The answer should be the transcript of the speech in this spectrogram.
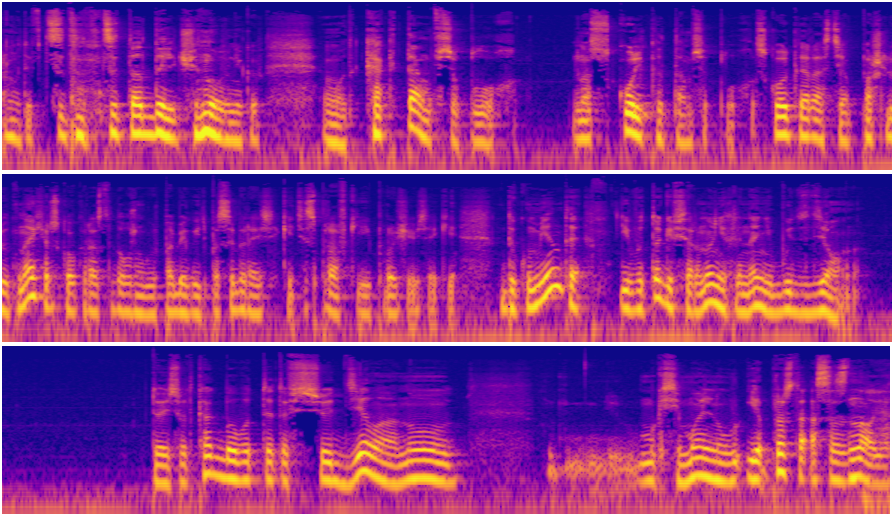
вот и в цитадель чиновников, вот, как там все плохо, насколько там все плохо, сколько раз тебя пошлют нахер, сколько раз ты должен будешь побегать, пособирать всякие эти справки и прочие всякие документы, и в итоге все равно ни хрена не будет сделано. То есть вот как бы вот это все дело, оно максимально... Я просто осознал, я,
